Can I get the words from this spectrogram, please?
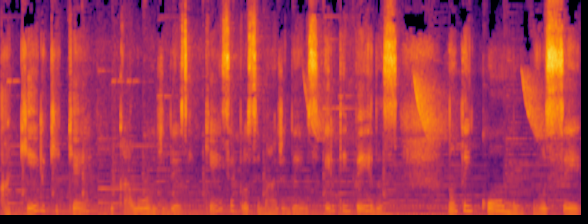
Aquele que quer o calor de Deus, que quer se aproximar de Deus, ele tem perdas. Não tem como você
